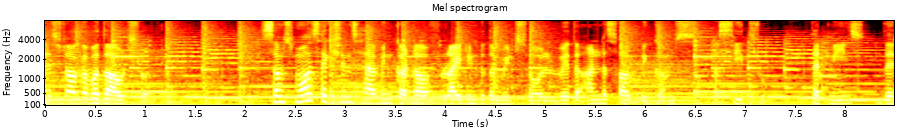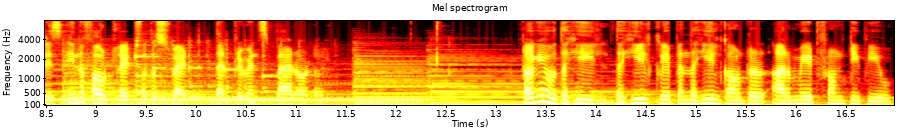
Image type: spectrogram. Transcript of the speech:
Let's talk about the outsole. Some small sections have been cut off right into the midsole where the undersock becomes a see-through. That means there is enough outlet for the sweat that prevents bad odor. Talking about the heel, the heel clip and the heel counter are made from TPU,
